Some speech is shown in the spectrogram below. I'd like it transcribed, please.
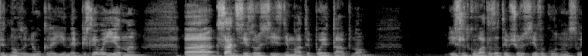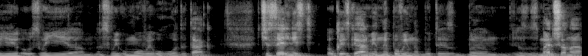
відновлення України післявоєнно. Санкції з Росії знімати поетапно і слідкувати за тим, що Росія виконує свої, свої, свої умови угоди. Так? Чисельність української армії не повинна бути ем, зменшена.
